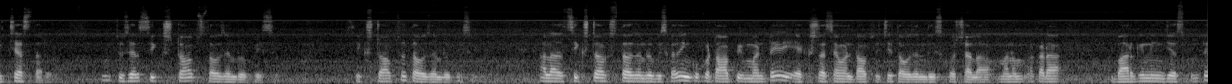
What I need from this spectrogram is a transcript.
ఇచ్చేస్తారు. చూసారు? Six tops thousand rupees. Six tops thousand rupees. అలా సిక్స్ టాప్స్ థౌజండ్ రూపీస్ కదా ఇంకొక టాప్ ఇమ్మంటే ఎక్స్ట్రా సెవెన్ టాప్స్ ఇచ్చి థౌజండ్ తీసుకోవచ్చు. అలా మనం అక్కడ బార్గెనింగ్ చేసుకుంటే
